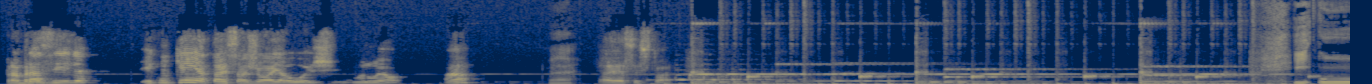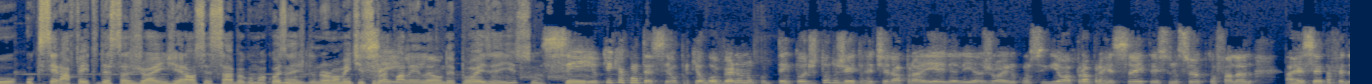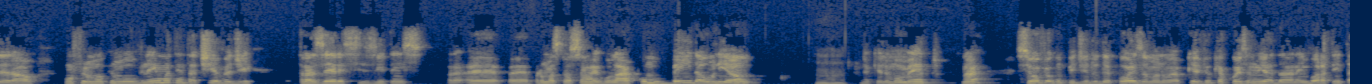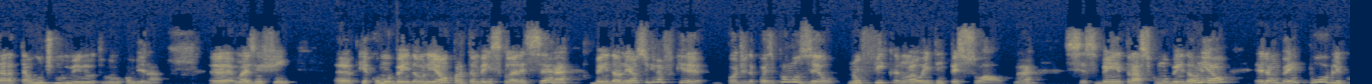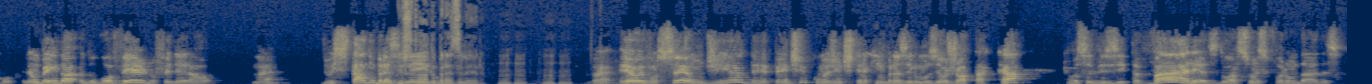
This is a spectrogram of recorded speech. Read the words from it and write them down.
para Brasília. E com quem ia estar tá essa joia hoje, Manuel? Hã? É. É essa a história. E o, o que será feito dessa joia em geral, você sabe alguma coisa, né? Normalmente isso Sim. vai para leilão depois, é isso? Sim, o que, que aconteceu? Porque o governo não tentou de todo jeito retirar para ele ali a joia, não conseguiu, a própria Receita, isso não sei o que estou falando, a Receita Federal confirmou que não houve nenhuma tentativa de trazer esses itens para é, é, uma situação regular como bem da União uhum. naquele momento, né? Se houve algum pedido depois, Emanuel, é porque viu que a coisa não ia dar, né? Embora tentar até o último minuto, vamos combinar. É, mas enfim, é, porque como bem da União, para também esclarecer, né? Bem da União significa que pode depois ir para o museu, não fica, não é o item pessoal, né? Se esse bem entrasse como bem da União, ele é um bem público, ele é um bem da, do governo federal, né? Do Estado brasileiro. Do Estado brasileiro. Uhum, uhum. Né? Eu e você, um dia, de repente, como a gente tem aqui em Brasília o Museu JK, que você visita várias doações que foram dadas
